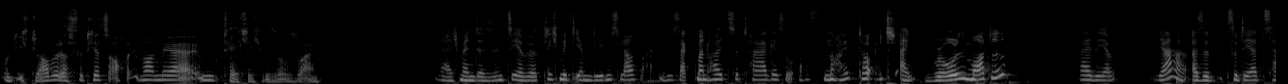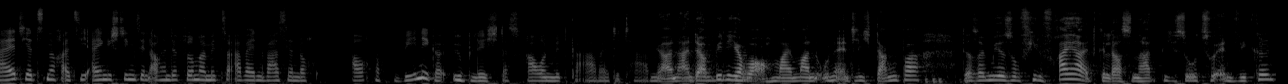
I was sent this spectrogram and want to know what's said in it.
Und ich glaube, das wird jetzt auch immer mehr im täglichen so sein. Ja, ich meine, da sind Sie ja wirklich mit Ihrem Lebenslauf, wie sagt man heutzutage so auf Neudeutsch, ein Role Model, weil Sie ja, ja, also zu der Zeit jetzt noch, als Sie eingestiegen sind, auch in der Firma mitzuarbeiten, war es ja noch auch noch weniger üblich, dass Frauen mitgearbeitet haben. Ja, nein, da bin ich aber auch meinem Mann unendlich dankbar, dass er mir so viel Freiheit gelassen hat, mich so zu entwickeln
